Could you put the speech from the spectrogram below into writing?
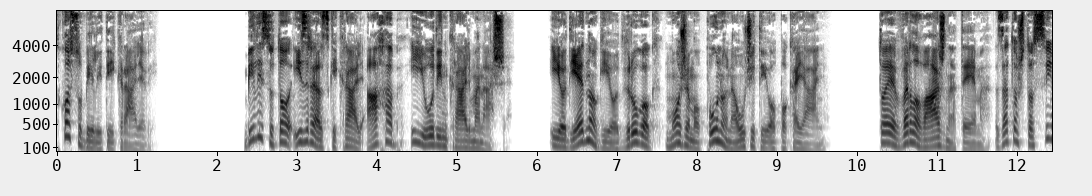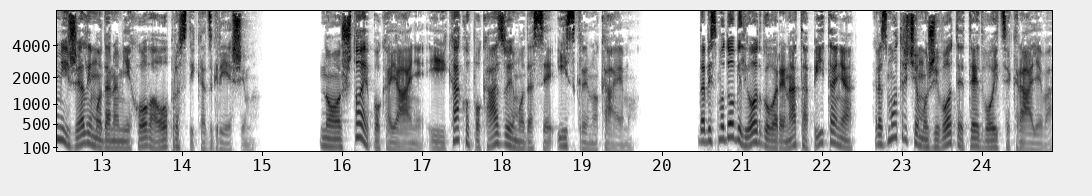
Tko su bili ti kraljevi? Bili su to izraelski kralj Ahab i Judin kralj Manaše. I od jednog i od drugog možemo puno naučiti o pokajanju. To je vrlo važna tema, zato što svi mi želimo da nam Jehova oprosti kad zgriješimo. No što je pokajanje i kako pokazujemo da se iskreno kajemo? Da bismo dobili odgovore na ta pitanja, razmotrit ćemo živote te dvojice kraljeva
